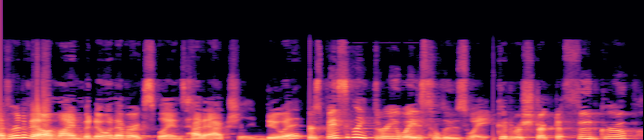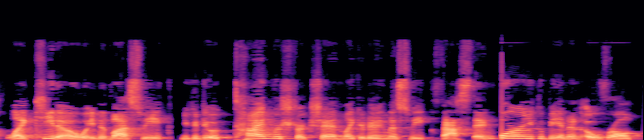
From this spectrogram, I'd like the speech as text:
I've heard of it online, but no one ever explains how to actually do it. There's basically three ways to lose weight. You could restrict a food group, like keto, what you did last week. You could do a time restriction, like you're doing this week, fasting. Or you could be in an overall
